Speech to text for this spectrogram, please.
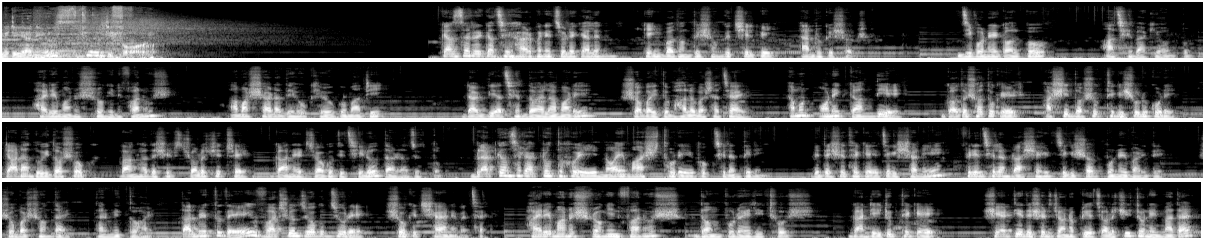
Media news twenty ক্যান্সারের কাছে হার মেনে চলে গেলেন কিংবদন্তি সংগীত শিল্পী অ্যান্ড্রু কিশোর। জীবনের গল্প আছে বাকি অল্প। হারে মানুষ রঙিন ফানুষ, আমার সারা দেহ খেয়েও গো মাটি। ডাক দিয়াছেন দয়ালা মারে সবাই তো ভালোবাসা চায়। এমন অনেক গান দিয়ে গত শতকের আশি দশক থেকে শুরু করে টানা দুই দশক বাংলাদেশের চলচ্চিত্রে গানের জগতে ছিল তার রাজত্ব। ব্লাড ক্যান্সারে আক্রান্ত হয়ে নয় মাস ধরে ভুগছিলেন তিনি। বিদেশে থেকে চিকিৎসা নিয়ে ফিরেছিলেন রাজশাহীর চিকিৎসক বোনের বাড়িতে। সোমবার সন্ধ্যায় তার মৃত্যু হয়। তার মৃত্যুতে ভার্চুয়াল জগৎ জুড়ে শোকের ছায়া নেমেছে। হায়রে মানুষ, রঙিন ফানুষ দম ঠুস। গানটি ইউটিউব থেকে শেয়ার দিয়ে দেশের জনপ্রিয় চলচ্চিত্র নির্মাতা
